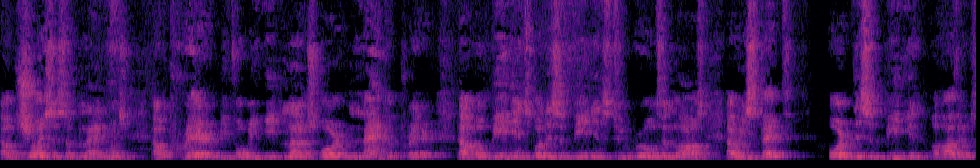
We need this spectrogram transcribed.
our choices of language, our prayer before we eat lunch or lack of prayer, our obedience or disobedience to rules and laws, our respect or disobedience of others.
